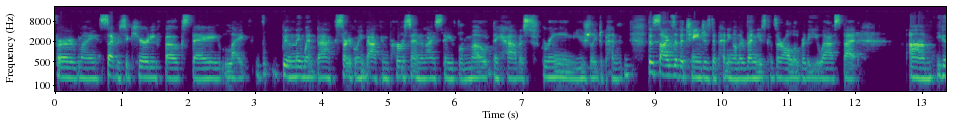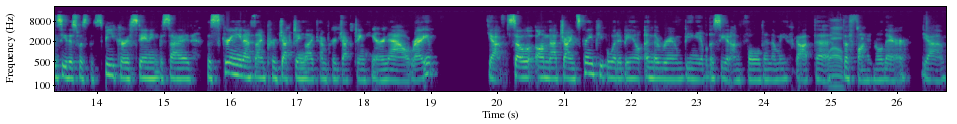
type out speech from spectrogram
for my cybersecurity folks, they like when they went back, started going back in person, and I stayed remote. They have a screen, usually depending the size of it changes depending on their venues because they're all over the U.S. But um, you can see this was the speaker standing beside the screen as I'm projecting, like I'm projecting here now, right? Yeah. So on that giant screen, people would have been in the room being able to see it unfold, and then we've got the wow. the final there. Yeah.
